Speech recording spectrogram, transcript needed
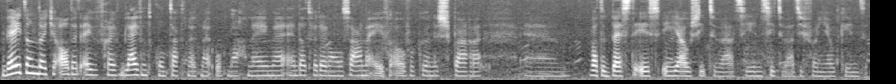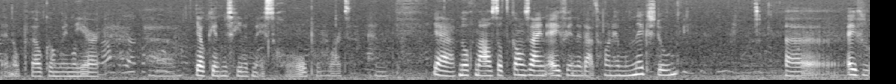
weet dan dat je altijd even vrijblijvend contact met mij op mag nemen en dat we er dan samen even over kunnen sparren. Um, wat het beste is in jouw situatie, in de situatie van jouw kind en op welke manier jouw kind misschien het meeste geholpen wordt. En ja, nogmaals, dat kan zijn even inderdaad gewoon helemaal niks doen. Uh, even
